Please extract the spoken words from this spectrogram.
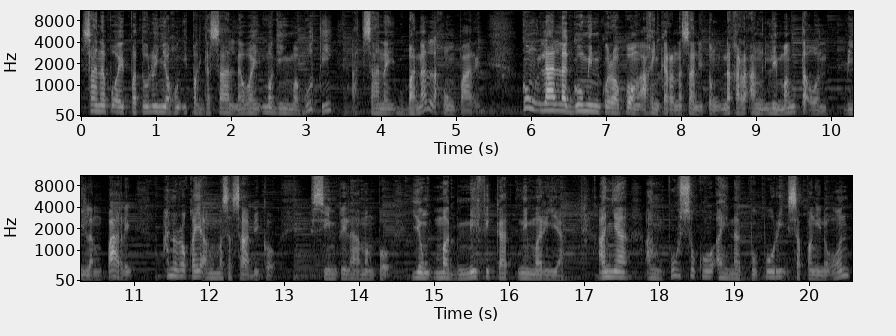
Sana po ay patuloy niyo akong ipagdasal naway maging mabuti at sana'y banal akong pare. Kung lalagumin ko raw po ang aking karanasan itong nakaraang limang taon bilang pare, ano raw kaya ang masasabi ko? Simple lamang po, yung Magnificat ni Maria. Anya, ang puso ko ay nagpupuri sa Panginoon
